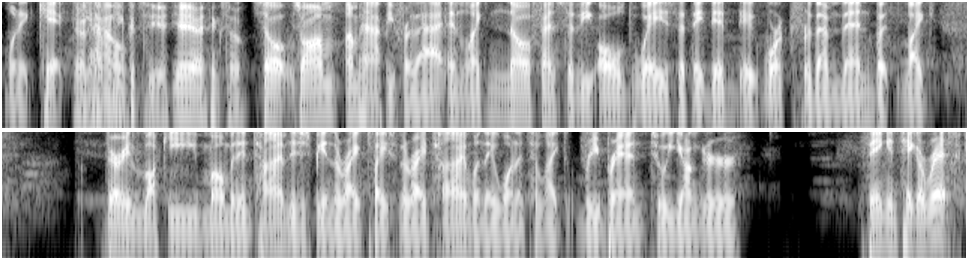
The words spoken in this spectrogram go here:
when it kicked. It you happened. know, you could see it. Yeah, yeah, I think so. so so I'm I'm happy for that. And like no offense to the old ways that they did. It worked for them then, but like very lucky moment in time to just be in the right place at the right time when they wanted to like rebrand to a younger thing and take a risk.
